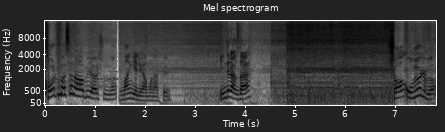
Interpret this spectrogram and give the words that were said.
Korkmasana abi ya şundan. Duman geliyor amına koyayım. İndir az daha. Şu an oluyor gibi lan.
